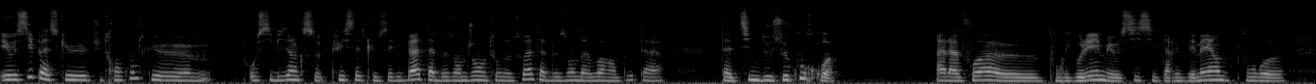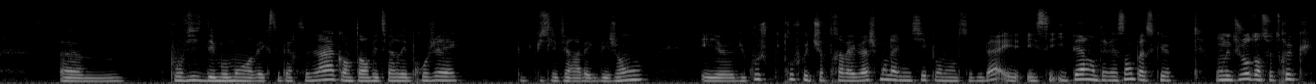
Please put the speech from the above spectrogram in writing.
et aussi parce que tu te rends compte que aussi bien que ce puisse être le célibat, t'as besoin de gens autour de toi, t'as besoin d'avoir un peu ta, team de secours, quoi. À la fois euh, pour rigoler, mais aussi si t'arrives des merdes, pour, euh, euh, pour vivre des moments avec ces personnes-là, quand t'as envie de faire des projets, que tu puisses les faire avec des gens. Et euh, du coup, je trouve que tu retravailles vachement l'amitié pendant le célibat, et, et c'est hyper intéressant parce que on est toujours dans ce truc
